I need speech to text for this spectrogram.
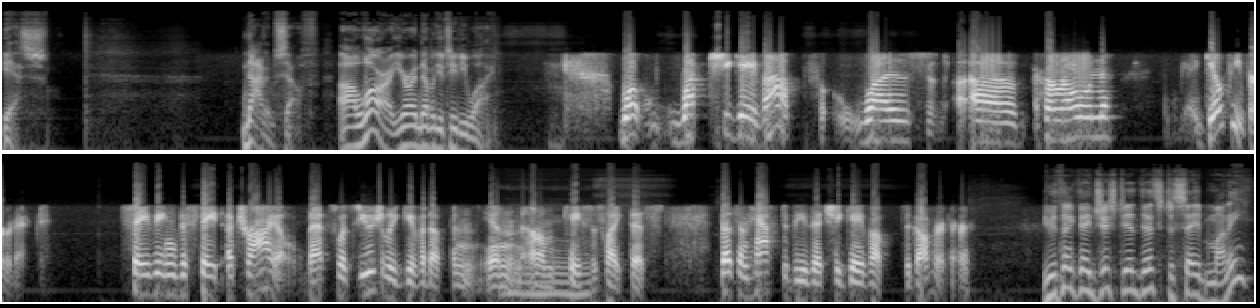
Yes. Not himself. Uh, Laura, you're on WTDY. Well, what she gave up was uh, her own guilty verdict, saving the state a trial. That's what's usually given up in in um, cases like this. Doesn't have to be that she gave up the governor You think they just did this to save money?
